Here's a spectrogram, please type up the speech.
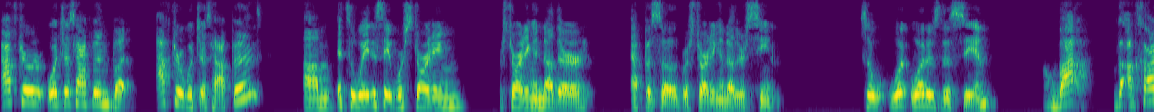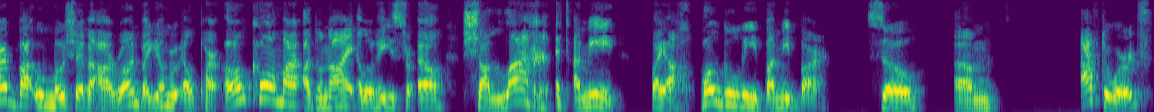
after what just happened, but after what just happened, um, it's a way to say we're starting, we're starting another episode. We're starting another scene. So what, what is this scene? Ba, V'achar ba'u Moshe v'Aaron v'yomru el Paro ko amar Adonai Elohei Yisrael shalach et ami v'yachoguli bamidbar. So um, afterwards,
